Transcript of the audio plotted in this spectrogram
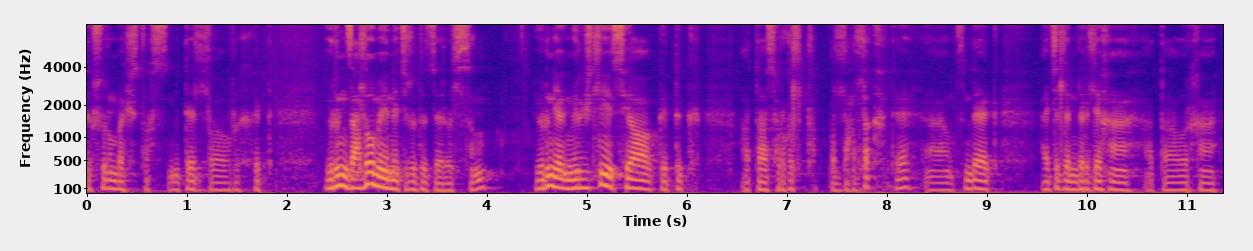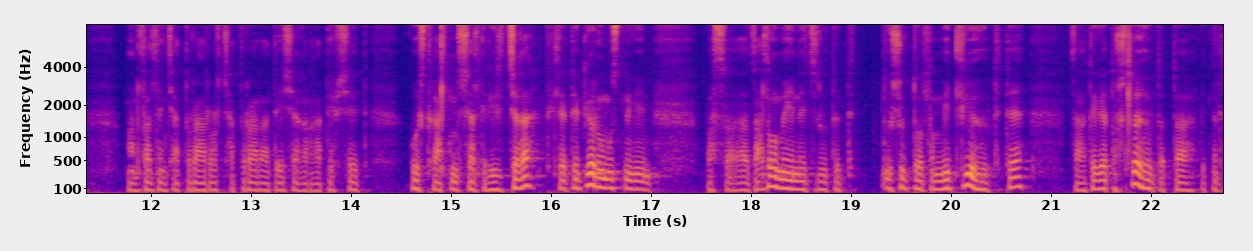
төгсөрөн багш бас мэдээлэл хүргэхэд ер нь залуу менежерүүдэд зориулсан. Ер нь яг мэрэгжлийн SEO гэдэг одоо сургалт бол алга тий. Үндсэндээ яг ажил амьдралынхаа одоо өөрхөн манлайлалын чадвараар ур чадвараараа дээшээ гаргаад дэвшээд гүйцэтгэх албан тушаал төр ирж байгаа. Тэгэхээр тэдгээр хүмүүс нэг юм бас залуу менежерүүдэд өшөг дулам мэдлэгийн хувьд тий За тэгээд туршлагын хувьд одоо бид нар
